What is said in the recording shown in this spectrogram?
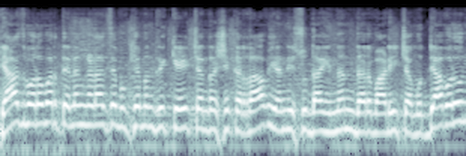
त्याचबरोबर तेलंगणाचे मुख्यमंत्री के. चंद्रशेखर राव यांनी सुद्धा इंधन दरवाढीच्या मुद्द्यावरून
